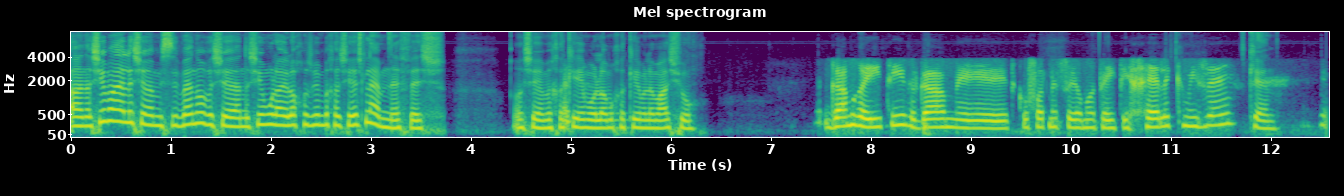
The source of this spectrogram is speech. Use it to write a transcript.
האנשים האלה שמסביבנו ושאנשים אולי לא חושבים בכלל שיש להם נפש, או שהם מחכים או לא מחכים למשהו. גם ראיתי וגם uh, תקופות מסוימות הייתי חלק מזה. כן. Uh,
